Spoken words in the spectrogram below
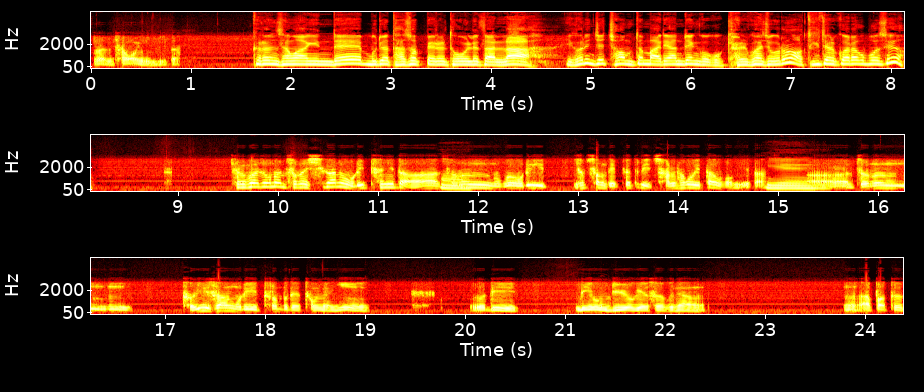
그런 상황입니다. 그런 상황인데 무려 다섯 배를 더 올려달라. 이건 이제 처음부터 말이 안 된 거고 결과적으로는 어떻게 될 거라고 보세요? 결과적으로는 저는 시간은 우리 편이다. 어. 저는 뭐 우리 협상 대표들이 잘 하고 있다고 봅니다. 예. 어, 저는 더 이상 우리 트럼프 대통령이 어디 미국 뉴욕에서 그냥 응? 아파트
